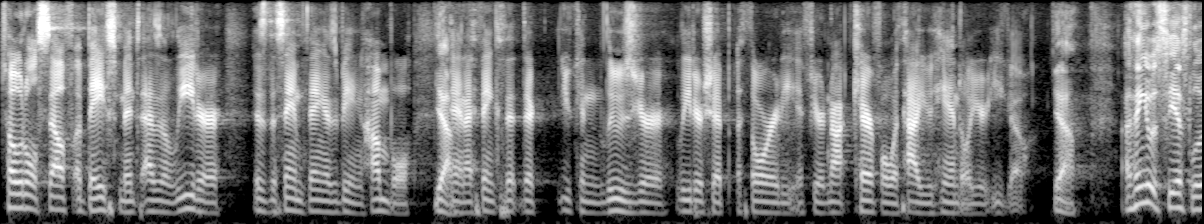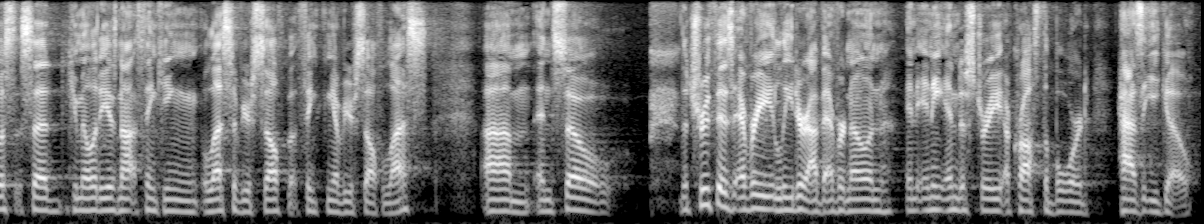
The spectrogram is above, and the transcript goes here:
total self-abasement as a leader is the same thing as being humble Yeah. and i think that there, you can lose your leadership authority if you're not careful with how you handle your ego Yeah. I think it was C.S. Lewis that said humility is not thinking less of yourself, but thinking of yourself less. Um, and so the truth is, every leader I've ever known in any industry across the board has ego.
